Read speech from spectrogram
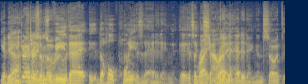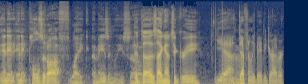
Yeah, Baby Yeah, Driver is a movie really- that the whole point is the editing. It's like the Right, sound and the editing, and so it and it and it pulls it off like amazingly. So It does. I'm gonna have to agree. Yeah, definitely Baby Driver.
